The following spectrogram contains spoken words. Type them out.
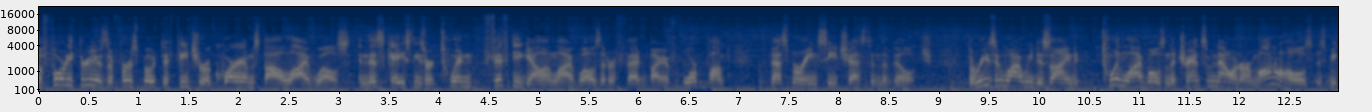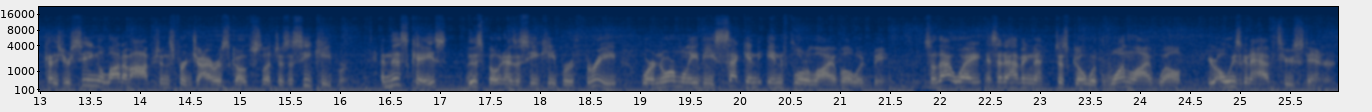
The 43 is the first boat to feature aquarium-style live wells. In this case, these are twin 50-gallon live wells that are fed by a four-pump Best Marine sea chest in the bilge. The reason why we designed twin live wells in the transom now in our monohulls is because you're seeing a lot of options for gyroscopes, such as a Seakeeper. In this case, this boat has a Seakeeper 3, where normally the second in-floor live well would be. So that way, instead of having to just go with one live well, you're always gonna have two standard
